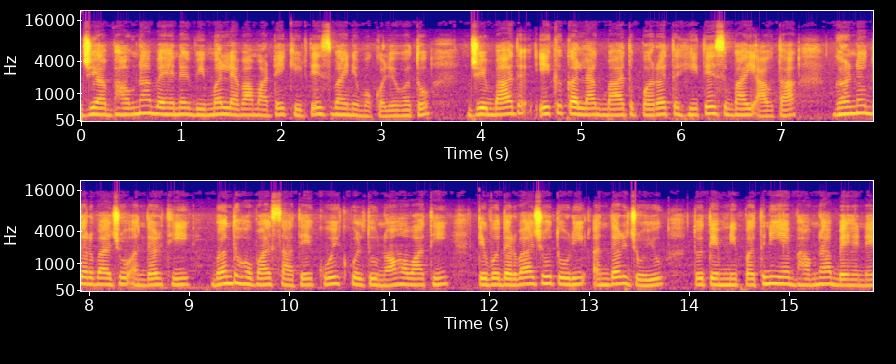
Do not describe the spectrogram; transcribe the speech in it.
જ્યાં ભાવનાબહેને વિમલ લેવા માટે કીર્તેશભાઈને મોકલ્યો હતો, જે બાદ એક કલાક બાદ પરત હિતેશભાઈ આવતા ઘરનો દરવાજો અંદરથી બંધ હોવા સાથે કોઈ ખુલતું ન હોવાથી તેઓ દરવાજો તોડી અંદર જોયું તો તેમની પત્નીએ ભાવનાબહેને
